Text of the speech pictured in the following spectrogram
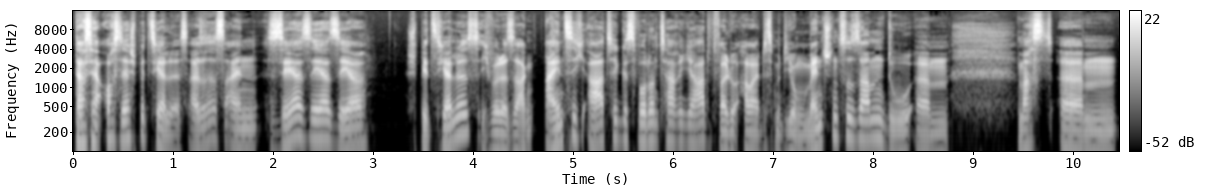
das ja auch sehr speziell ist. Also es ist ein sehr, sehr, sehr spezielles, ich würde sagen einzigartiges Volontariat, weil du arbeitest mit jungen Menschen zusammen, du ähm, machst ähm,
